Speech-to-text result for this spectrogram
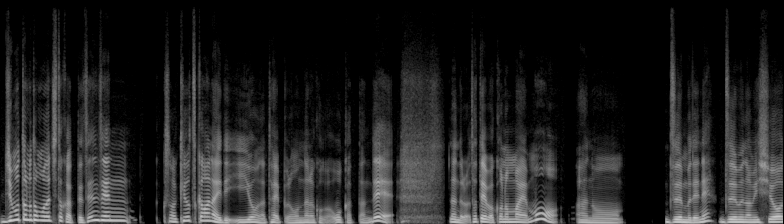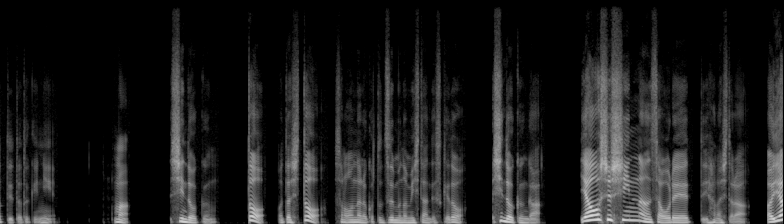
地元の友達とかって全然その気を使わないでいいようなタイプの女の子が多かったんでなんだろう例えばこの前もあのズームでねズーム飲みしようって言った時にまあ進藤君と私とその女の子とズーム飲みしたんですけど進藤君が「八尾出身なんさ俺」って話したら「あ八尾？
